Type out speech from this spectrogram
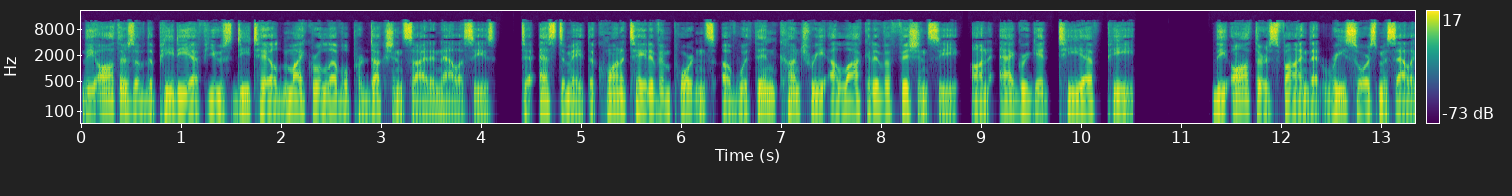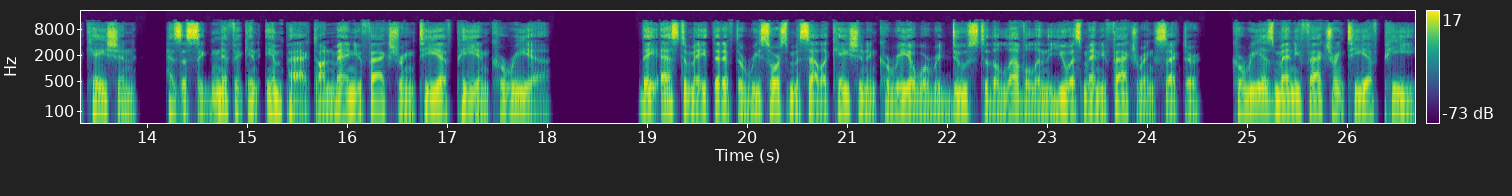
The authors of the PDF use detailed micro-level production side analyses to estimate the quantitative importance of within-country allocative efficiency on aggregate TFP. The authors find that resource misallocation has a significant impact on manufacturing TFP in Korea. They estimate that if the resource misallocation in Korea were reduced to the level in the U.S. manufacturing sector, Korea's manufacturing TFP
